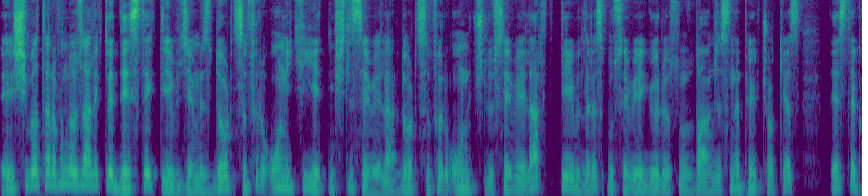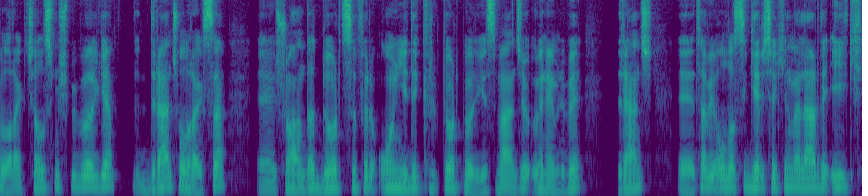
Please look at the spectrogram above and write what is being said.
Eee, Shiba tarafında özellikle destek diyebileceğimiz 4.0-12-70'li seviyeler, 4.0-13'lü seviyeler diyebiliriz. Bu seviyeyi görüyorsunuz daha öncesinde pek çok kez destek olarak çalışmış bir bölge. Direnç olaraksa eee, şu anda 4.0-17-44 bölgesi bence önemli bir direnç. Eee tabii olası geri çekilmelerde ilk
